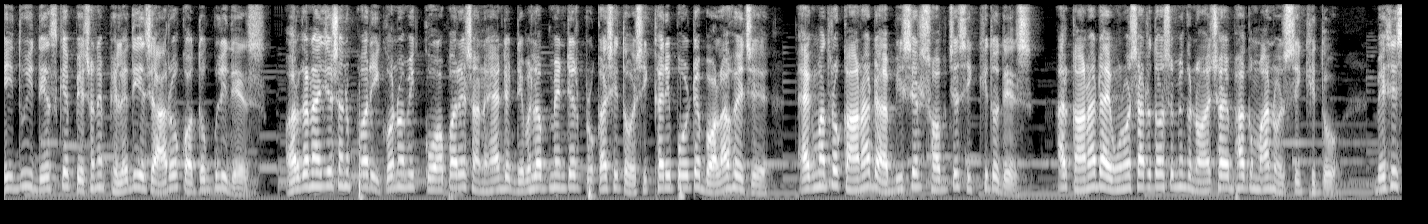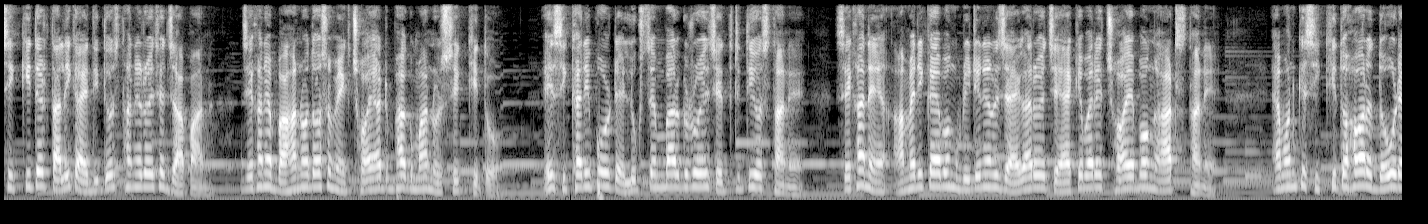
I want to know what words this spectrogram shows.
এই দুই দেশকে পেছনে ফেলে দিয়েছে আরও কতকগুলি দেশ। Organisation for economic cooperation and ডেভেলপমেন্টের প্রকাশিত শিক্ষা রিপোর্টে বলা হয়েছে, একমাত্র কানাডা বিশ্বের সবচেয়ে শিক্ষিত দেশ। আর কানাডায় উনষাট দশমিক নয় ছয় ভাগ মানুষ শিক্ষিত। বেশি শিক্ষিতের তালিকায় দ্বিতীয় স্থানে রয়েছে জাপান, যেখানে বাহান্ন দশমিক ছয় আট ভাগ মানুষ শিক্ষিত। এই শিক্ষা রিপোর্টে লুক্সেমবার্গ রয়েছে তৃতীয় স্থানে, সেখানে আমেরিকা এবং ব্রিটেনের জায়গা রয়েছে একেবারে ছয় এবং আট স্থানে। এমনকি শিক্ষিত হওয়ার দৌড়ে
